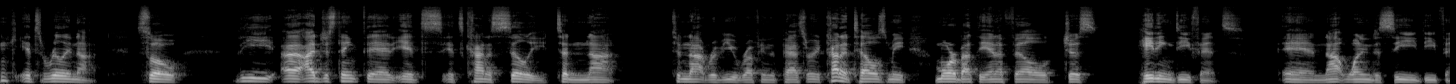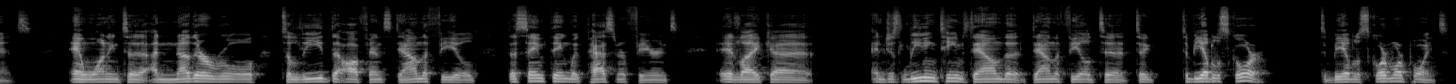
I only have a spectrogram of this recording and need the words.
It's really not. So the uh, i just think that it's it's kind of silly to not to not review roughing the passer. It kind of tells me more about the nfl just hating defense and not wanting to see defense and wanting to another rule to lead the offense down the field. The same thing with pass interference. It like uh and just leading teams down the down the field to to to be able to score, to be able to score more points.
